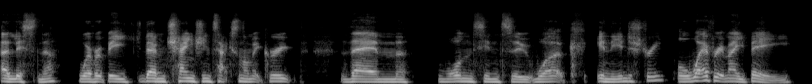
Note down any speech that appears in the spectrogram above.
a listener, whether it be them changing taxonomic group, them wanting to work in the industry, or whatever it may be,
